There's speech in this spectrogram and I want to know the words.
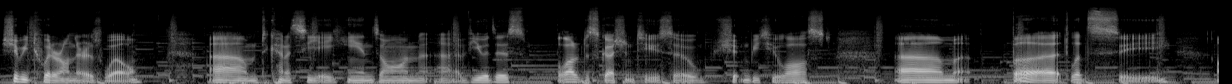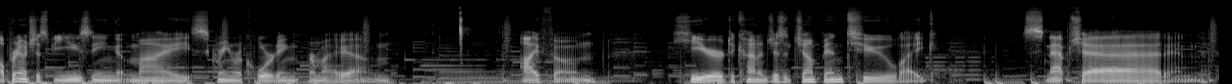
should be Twitter on there as well um, to kind of see a hands on uh, view of this. A lot of discussion too, so shouldn't be too lost. Um, but let's see. I'll pretty much just be using my screen recording or my um, iPhone here to kind of just jump into like Snapchat and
